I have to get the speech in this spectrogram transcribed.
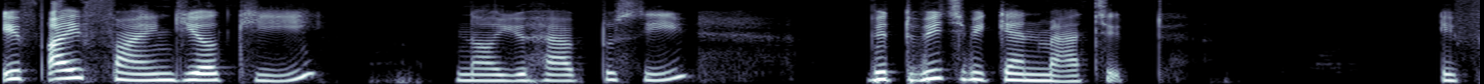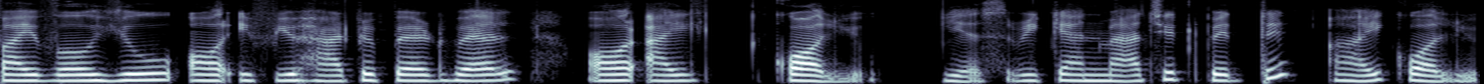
if i find your key now you have to see with which we can match it if I were you or if you had prepared well or I call you. Yes, we can match it with the I call you.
